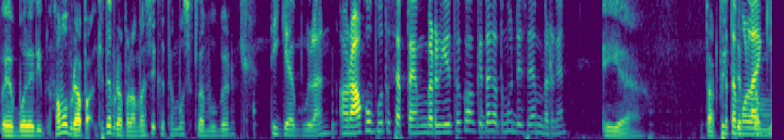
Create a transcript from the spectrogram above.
eh, boleh di kamu berapa kita berapa lama sih ketemu setelah bubar? Tiga bulan. Orang aku putus September gitu kok. Kita ketemu Desember kan? Iya. Tapi Ketemu ketemu, lagi,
